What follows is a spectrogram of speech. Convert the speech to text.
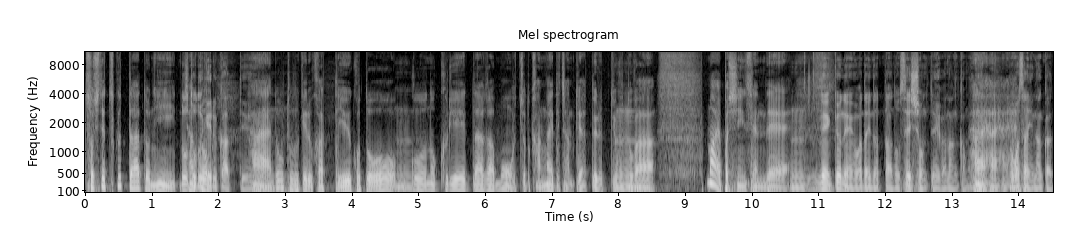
そして作った後にどう届けるかっていう、はい、どう届けるかっていうことを向こうのクリエイターがもうちょっと考えてちゃんとやってるっていうことが、まあやっぱ新鮮で、うん、ね、去年話題になったあの「セッション」って映画なんかもね、はいはいはい、まさになんか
